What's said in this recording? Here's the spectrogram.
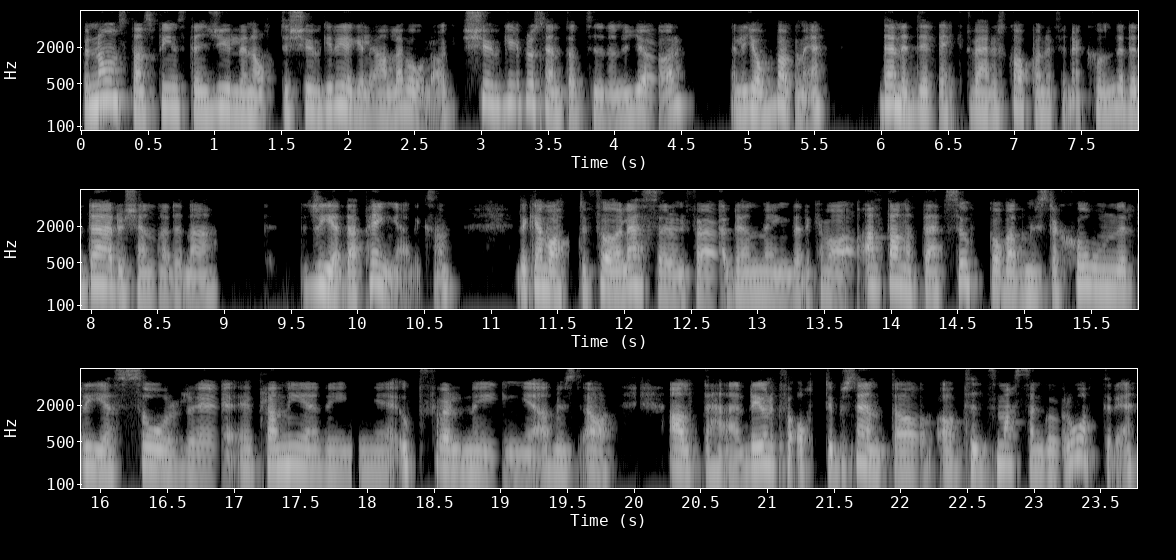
För någonstans finns det en gyllene 80-20-regel i alla bolag. 20 procent av tiden du gör, eller jobbar med, den är direkt värdeskapande för dina kunder. Det är där du tjänar dina reda pengar. Liksom. Det kan vara att du föreläser ungefär den mängden. Det kan vara allt annat äts upp av administration, resor, eh, eh, planering, eh, uppföljning, ja, allt det här. Det är ungefär 80 procent av, av tidsmassan går åt till det.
